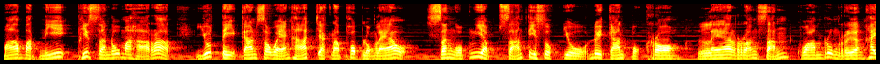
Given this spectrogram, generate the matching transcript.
มาบัดนี้พิษณุมหาราช ยุติการแสวงหาจักรภพลงแล้ว สงบเงียบสารติสุขอยู่ด้วยการปกครอง และรังสรรค์ความรุ่งเรืองให้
